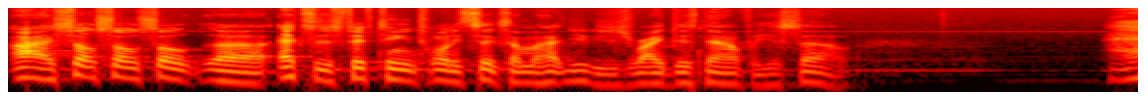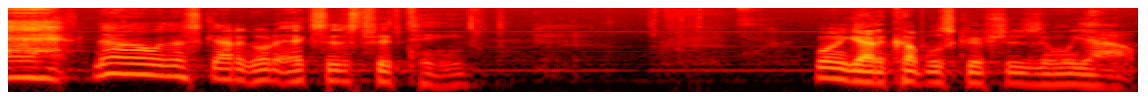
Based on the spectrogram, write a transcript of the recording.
All right, so so so uh, Exodus 15, 26, I'm gonna you can just write this down for yourself. Ah, no, let's gotta go to Exodus 15. We only got a couple scriptures and we out.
